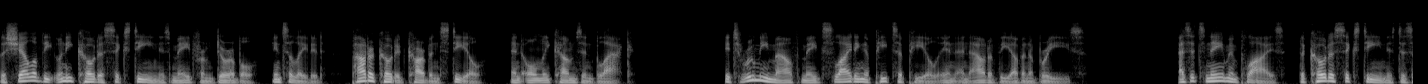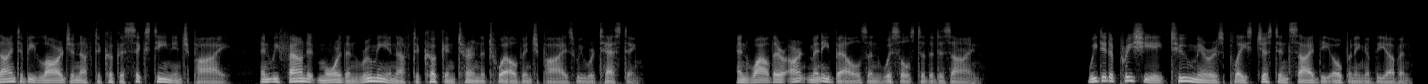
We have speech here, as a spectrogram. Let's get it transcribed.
The shell of the Ooni Koda 16 is made from durable, insulated, powder-coated carbon steel, and only comes in black. Its roomy mouth made sliding a pizza peel in and out of the oven a breeze. As its name implies, the Koda 16 is designed to be large enough to cook a 16-inch pie, and we found it more than roomy enough to cook and turn the 12-inch pies we were testing. And while there aren't many bells and whistles to the design, we did appreciate two mirrors placed just inside the opening of the oven,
